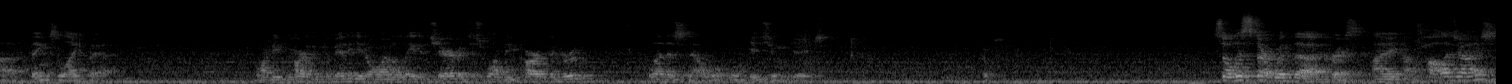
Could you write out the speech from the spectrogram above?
uh, things like that. Want to be part of the committee, you don't want to lead a chair, but just want to be part of the group, let us know, we'll, we'll get you engaged. So let's start with uh, Chris. I apologize,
